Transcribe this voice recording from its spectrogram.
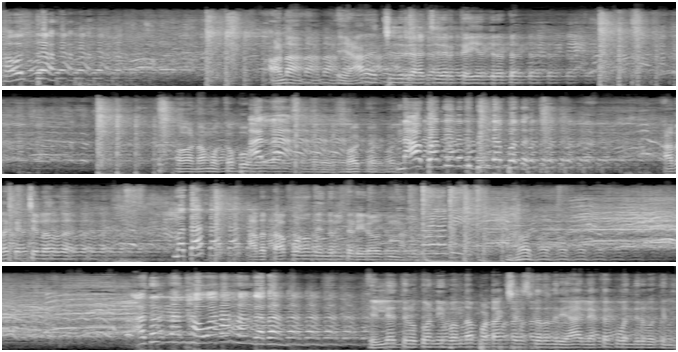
ಹೌದಾ? ಅಣ್ಣ ಯಾರು ಹಚ್ಚಿದ್ರಿ ಹಚ್ಚಿದಾರೆ ಕೈ ಎತ್ತಿರಟ ಆ, ನಮ್ಮ ಕಬ್ಬು. ಅಲ್ಲ. ನಾ ಬಂದಿನದು ಬಿಲ್ಡಪ್ ಅದ. ಅದಕ್ಕೆ ಹಚ್ಚಿಲ್ಲ ಅವ್ರ. ಮತ್ತ? ಅದ ಟಾಪ್ ಅನ್ನೋದು ಇಂದ್ರಲ್ಲಿ ತಡಿ ಹೇಳ್ತೀನಿ. ಅದ ನನ್ನ ಹವಾನ ಹಂಗದ. ಇಲ್ಲೇ ತಿಳ್ಕೊಂಡು ನೀ ಬಂದ ಪಟಾಕ್ಷಿ ಹಚ್ತಾರಂದ್ರೆ ಯಾ ಲೆಕ್ಕಕ್ಕೆ ಬಂದಿರ್ಬೇಕು ನೀ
